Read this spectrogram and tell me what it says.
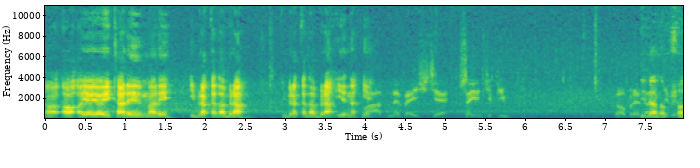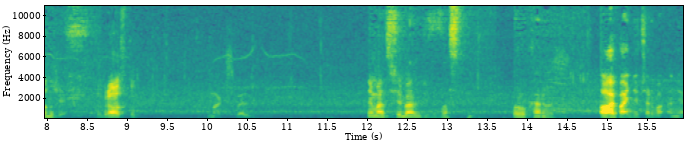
O, o, oj, oj, oj, czary, mary. Ibrakadabra. Ibrakadabra, jednak nie. Ładne wejście, przejęcie piłki. Dobre Idę dalekie do przodu. wybicie. Po prostu. Maxwell. Nie ma co się bawić w własnym polu karnym. Oj, będzie czerwona. Nie,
